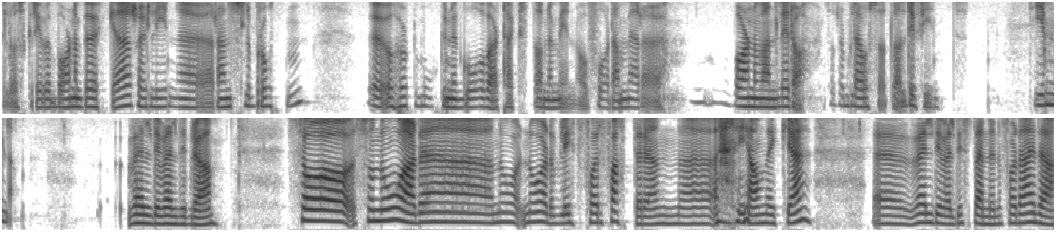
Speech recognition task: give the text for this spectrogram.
til å skrive barnebøker, Line Renslebråten. Eh, og hørte om hun kunne gå over tekstene mine og få dem mer eh, barnevennlige, da. Så det ble også et veldig fint team, da. Veldig, veldig bra. Så, så nå, er det, nå, nå, er det, blitt forfatteren uh, Jannicke. Uh, veldig, veldig spennende for deg, da.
